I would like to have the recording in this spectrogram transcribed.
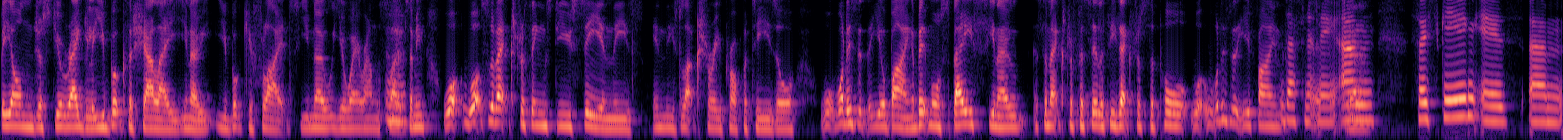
beyond just your regular? You book the chalet, you know, you book your flights, you know your way around the slopes. I mean, what what sort of extra things do you see in these in these luxury properties, or what, what is it that you're buying? A bit more space, you know, some extra facilities, extra support. What what is it that you find? Definitely. Um, So skiing is, um,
